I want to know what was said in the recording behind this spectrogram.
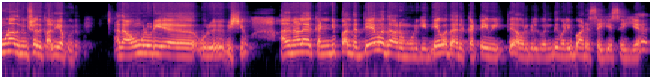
மூணாவது நிமிஷம் அது காலியாக போயிடும். அது அவங்களுடைய ஒரு விஷயம். அதனால கண்டிப்பா அந்த தேவதாரு மூலிகை தேவதாரு கட்டை வைத்து அவர்கள் வந்து வழிபாடு செய்ய செய்ய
